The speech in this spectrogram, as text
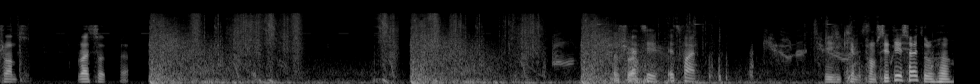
Front. Right side. Yeah. That's right. That's it. It's fine. He came from CT side or how?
